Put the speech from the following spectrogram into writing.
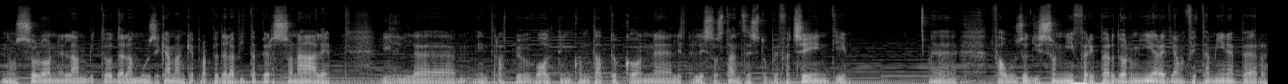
non solo nell'ambito della musica, ma anche proprio della vita personale. Il, eh, entra più volte in contatto con eh, le, le sostanze stupefacenti, eh, fa uso di sonniferi per dormire, di anfetamine per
